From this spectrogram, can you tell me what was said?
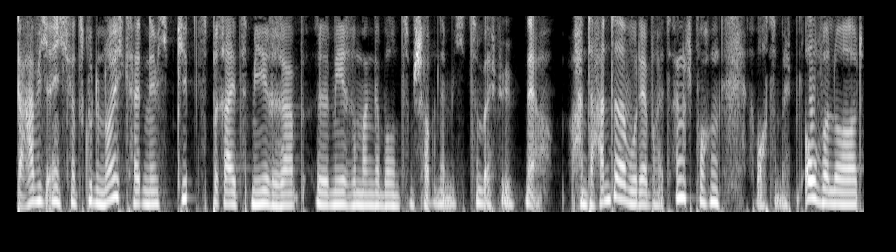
da habe ich eigentlich ganz gute Neuigkeiten, nämlich gibt es bereits mehrere, äh, mehrere Manga bei uns im Shop, nämlich zum Beispiel, naja, Hunter Hunter wurde ja bereits angesprochen, aber auch zum Beispiel Overlord,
